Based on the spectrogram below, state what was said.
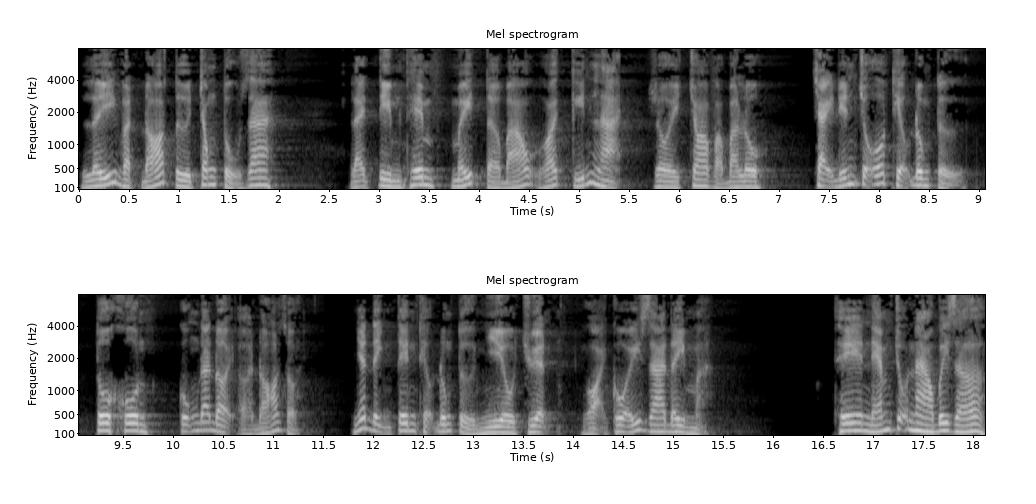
lấy vật đó từ trong tủ ra, lại tìm thêm mấy tờ báo gói kín lại, rồi cho vào ba lô. Chạy đến chỗ Thiệu Đông Tử, Tô Khôn cũng đã đợi ở đó rồi. Nhất định tên Thiệu Đông Tử nhiều chuyện, gọi cô ấy ra đây mà. Thế ném chỗ nào bây giờ?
